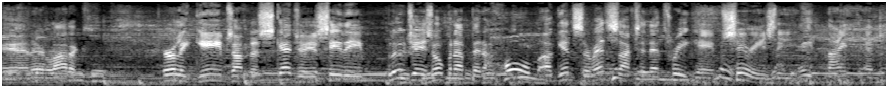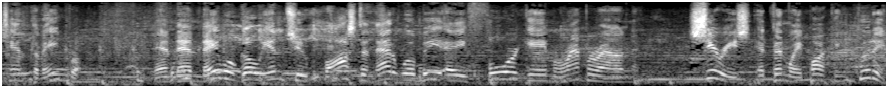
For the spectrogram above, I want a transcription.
there are a lot of early games on the schedule. You see the Blue Jays open up at home against the Red Sox in that three game series, the 8th, 9th, and 10th of April. And then they will go into Boston. That will be a four game wraparound series at Fenway Park, including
